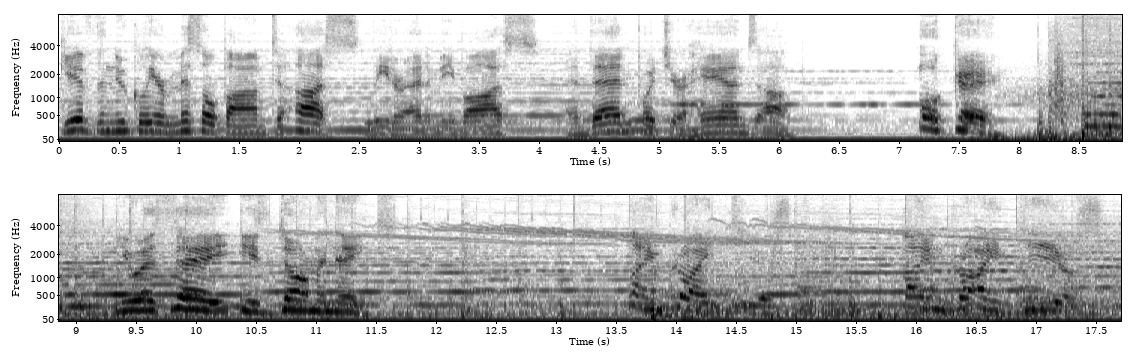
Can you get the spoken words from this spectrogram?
Give the nuclear missile bomb to us, leader enemy boss, and then put your hands up. Okay. USA is dominate. I am crying tears. I am crying tears.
